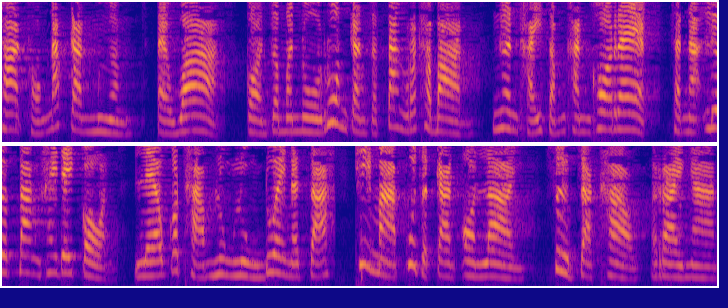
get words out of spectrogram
ชาติของนักการเมือง แต่ว่าก่อนจะมโนร่วมกันจัดตั้งรัฐบาล เงื่อนไขสำคัญข้อแรก ชนะเลือกตั้งให้ได้ก่อน แล้วก็ถามลุงลุงๆด้วยนะจ๊ะ ที่มาผู้จัดการออนไลน์ สืบจากข่าวรายงาน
